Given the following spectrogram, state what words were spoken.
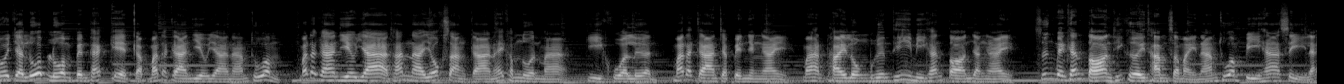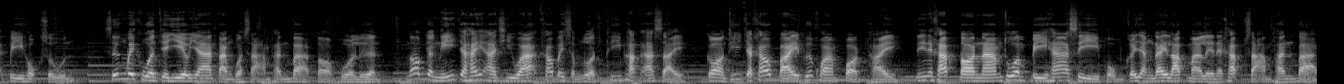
โดยจะรวบรวมเป็นแพ็กเกจกับมาตรการเยียวยาน้ำท่วม มาตรการเยียวยาท่านนายกสั่งการให้คำนวณมา กี่ครัวเรือน มาตรการจะเป็นยังไง มหาดไทยลงพื้นที่มีขั้นตอนยังไง ซึ่งเป็นขั้นตอนที่เคยทำสมัยน้ำท่วมปี 54 และปี 60 ซึ่งไม่ควรจะเยียวยาต่ำกว่า 3,000 บาทต่อครัวเรือน นอกจากนี้จะให้อาชีวะเข้าไปสำรวจที่พักอาศัย ก่อนที่จะเข้าไปเพื่อความปลอดภัย นี่นะครับ ตอนน้ำท่วมปี 54 ผมก็ยังได้รับมาเลยนะครับ 3,000 บาท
